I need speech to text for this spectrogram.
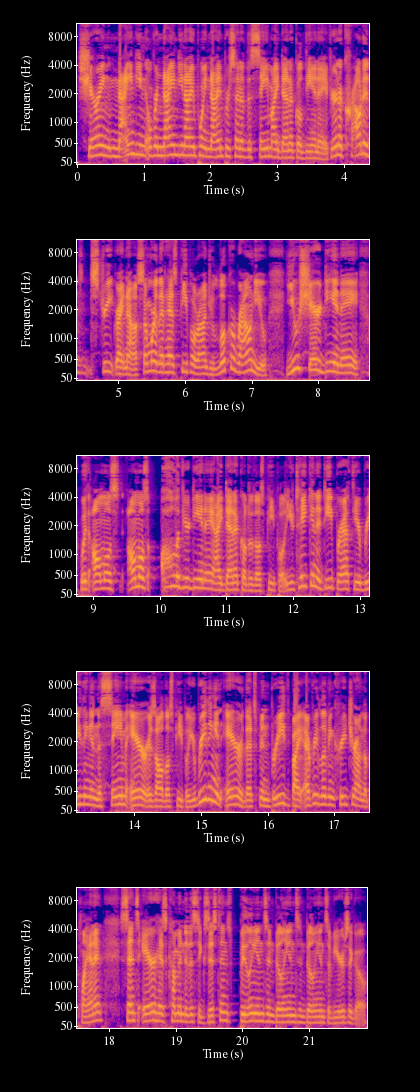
sharing 90, over 99.9% of the same identical DNA. If you're in a crowded street right now, somewhere that has people around you, look around you. You share DNA with almost, almost all of your DNA identical to those people. You take in a deep breath, you're breathing in the same air as all those people. You're breathing in air that's been breathed by every living creature on the planet since air has come into this existence billions and billions and billions of years ago.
